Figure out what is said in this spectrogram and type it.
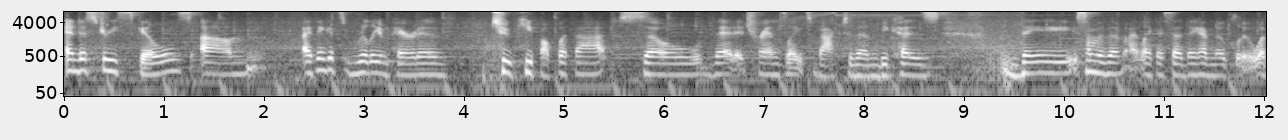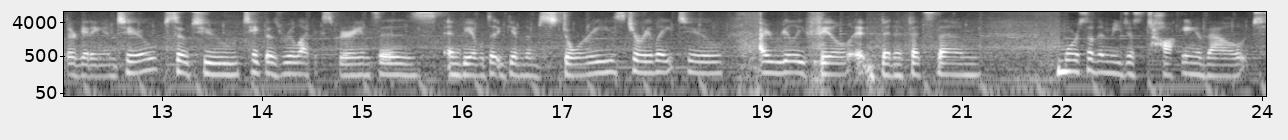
industry skills. Um, I think it's really imperative to keep up with that so that it translates back to them because they some of them like i said they have no clue what they're getting into so to take those real life experiences and be able to give them stories to relate to i really feel it benefits them more so than me just talking about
